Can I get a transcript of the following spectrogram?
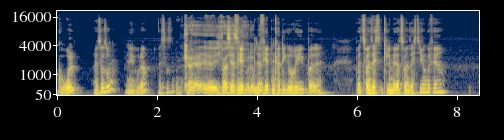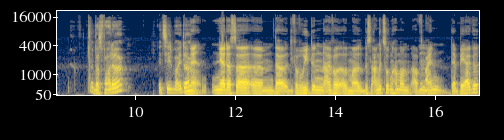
Gaulle, heißt er so? Nee, oder? Heißt das? Äh, ich weiß jetzt der nicht, wo du der vierten Kategorie bei bei 62, Kilometer 62 ungefähr. Was war da? Erzähl weiter. Ne, ja, dass da, ähm, da die Favoritinnen einfach äh, mal ein bisschen angezogen haben auf mhm. einen der Berge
